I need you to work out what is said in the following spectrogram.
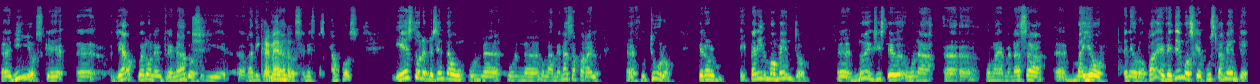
eh, niños que eh, ya fueron entrenados y eh, radicalizados en estos campos. Y esto representa una, una, amenaza para el futuro, pero para el momento no existe una, una amenaza mayor en Europa. Y vemos que justamente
